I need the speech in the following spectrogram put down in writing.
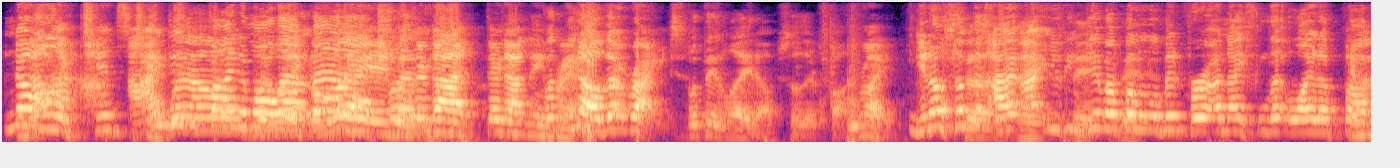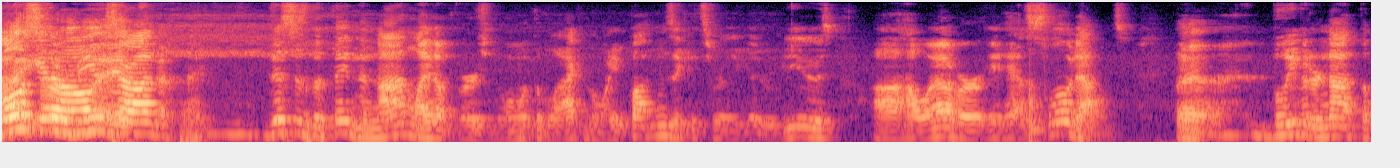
No, not like chintz. I chintz. didn't Well, find them all that like- bad. Right, actually. but they're not. They're not name But brand. No, they're right. But they light up, so they're fun. Right. You know something? So I, I you can they- give up a little bit for a nice light up. Uh, most of the know, reviews it- are on. This is the thing: the non-light up version, the one with the black and the white buttons, it gets really good reviews. Uh, however, it has slowdowns. Yeah. Believe it or not, the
